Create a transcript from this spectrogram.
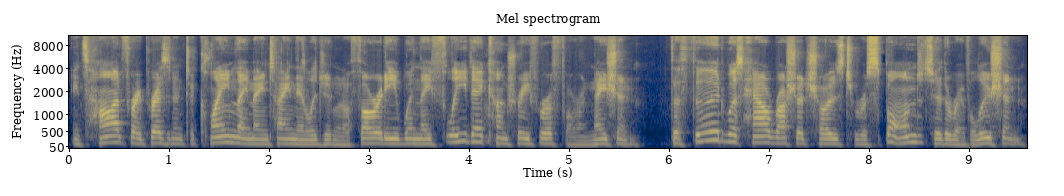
It's hard for a president to claim they maintain their legitimate authority when they flee their country for a foreign nation. The third was how Russia chose to respond to the revolution.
